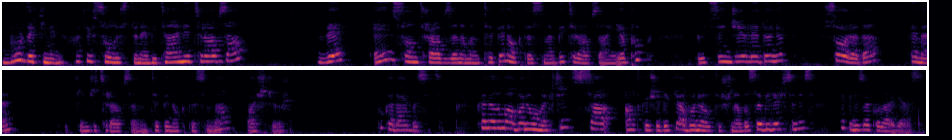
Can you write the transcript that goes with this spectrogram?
buradakinin hafif sol üstüne bir tane trabzan ve en son trabzanımın tepe noktasına bir trabzan yapıp 3 zincirle dönüp sonra da hemen ikinci trabzanın tepe noktasından başlıyorum. Bu kadar basit. Kanalıma abone olmak için sağ alt köşedeki abone ol tuşuna basabilirsiniz. Hepinize kolay gelsin.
